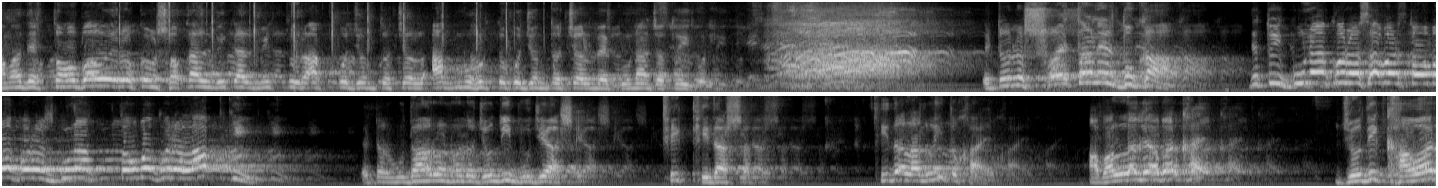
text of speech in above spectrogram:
আমাদের তবাও এরকম সকাল, বিকাল, মৃত্যুর আগ পর্যন্ত চল, আগ মুহূর্ত পর্যন্ত চলবে গুণা যতই করি। এটা হলো শয়তানের দোকান যে তুই গুণা করস, আবার তবা করস। গুণা তবা করে লাভ কি? এটার উদাহরণ হলো যদি বুঝে আসে। ঠিক খিদার সাথে। খিদা লাগলেই তো খায়। আবার লাগে, আবার খায়। যদি খাওয়ার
